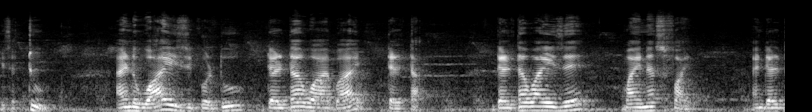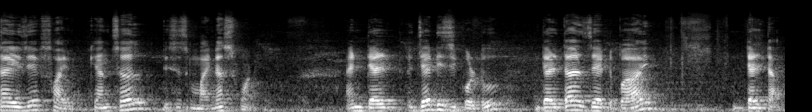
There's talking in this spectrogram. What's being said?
is a 2 and y is equal to delta y by delta. Delta y is a minus 5 and delta is a 5 cancel this is minus 1 and del z is equal to delta z by delta.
